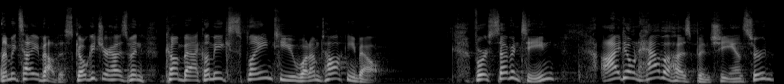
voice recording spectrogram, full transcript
let me tell you about this. Go get your husband, come back. Let me explain to you what I'm talking about. Verse 17, I don't have a husband, she answered.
